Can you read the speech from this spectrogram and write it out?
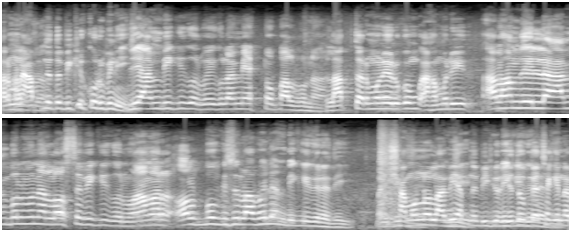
তার মানে আপনি তো বিক্রি করবেনই। যে আমি বিক্রি করব এগুলো আমি একটাও পালবো না। লাভ তার মানে এরকম আহামরি আলহামদুলিল্লাহ আমি বলব না লসে বিক্রি করব। আমার অল্প কিছু লাভ হইলে আমি বিক্রি করে দিই। মানে সামান্য লাভই আপনি বিক্রি যেহেতু করে বেচা কিনা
